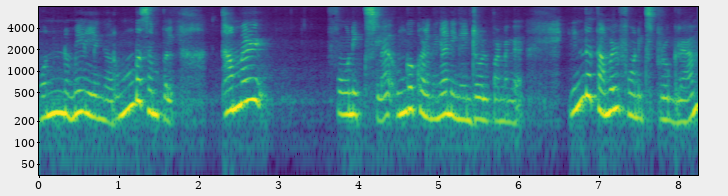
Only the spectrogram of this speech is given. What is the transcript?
ஒன்றுமே இல்லைங்க. ரொம்ப சிம்பிள் தமிழ் ஃபோனிக்ஸில் உங்கள் குழந்தைங்கள நீங்கள் என்ரோல் பண்ணுங்கள் இந்த Tamil phonics program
